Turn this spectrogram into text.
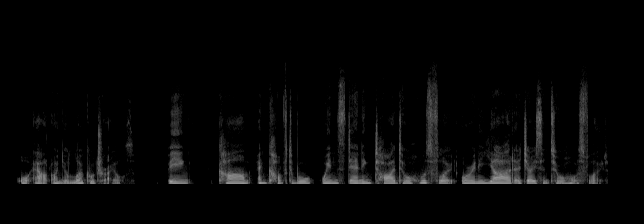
or out on your local trails. Being calm and comfortable when standing tied to a horse float or in a yard adjacent to a horse float.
